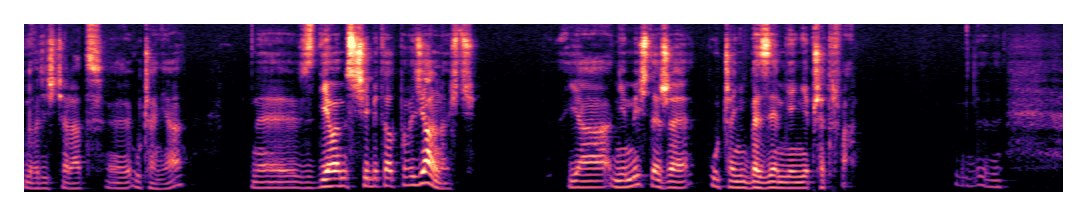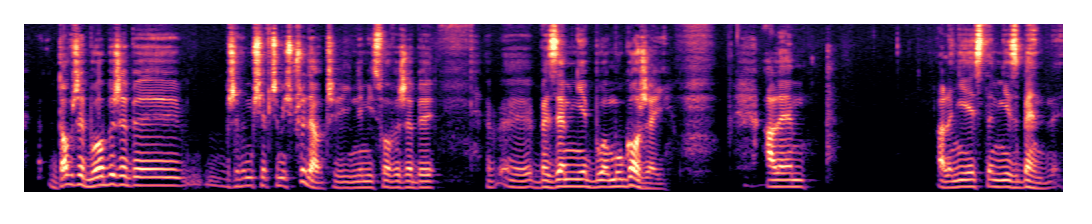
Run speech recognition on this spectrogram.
20 lat uczenia, zdjąłem z siebie tę odpowiedzialność. Ja nie myślę, że uczeń beze mnie nie przetrwa. Dobrze byłoby, żeby, żebym się w czymś przydał, czyli innymi słowy, żeby beze mnie było mu gorzej ale, ale nie jestem niezbędny.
